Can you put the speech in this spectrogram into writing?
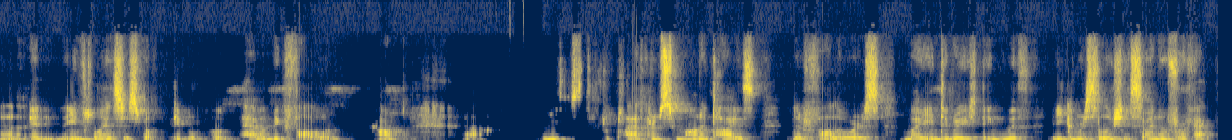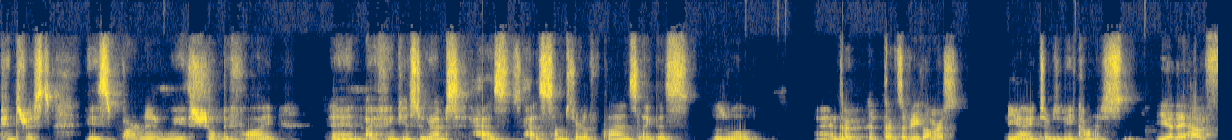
uh, and influencers, well, people who have a big follower count, uh, these platforms to monetize their followers by integrating with e-commerce solutions. So I know for a fact Pinterest is partnering with Shopify And I think Instagram has has some sort of plans like this as well. In, ter- in terms of e-commerce. Yeah, in terms of e-commerce. Yeah, they have.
